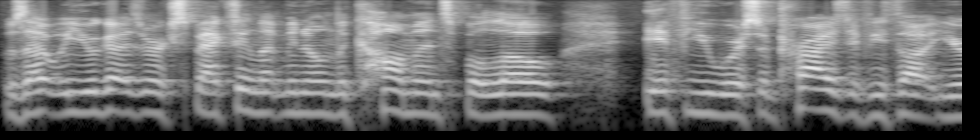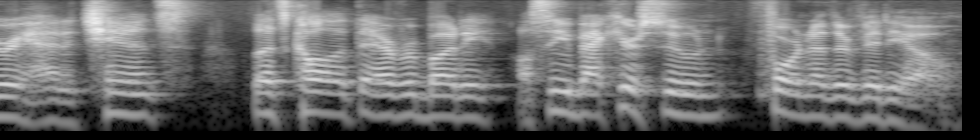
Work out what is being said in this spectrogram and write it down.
Was that what you guys were expecting? Let me know in the comments below if you were surprised, if you thought Yuri had a chance. Let's call it there, everybody. I'll see you back here soon for another video.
